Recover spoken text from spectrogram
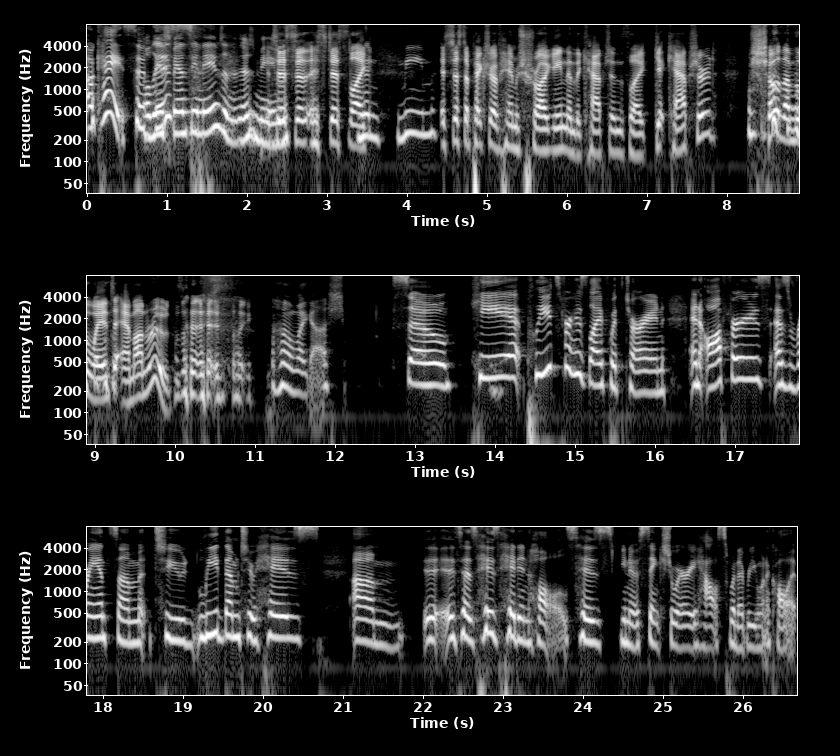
Okay, so All this these fancy names, and then there's meme. It's just it's just like and meme. it's just a picture of him shrugging, and the caption's like, "Get captured." Show them the way into Amon Rûdh. it's like, Oh my gosh. So he pleads for his life with Turin and offers as ransom to lead them to his um it says his hidden halls, his, you know, sanctuary house, whatever you want to call it.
